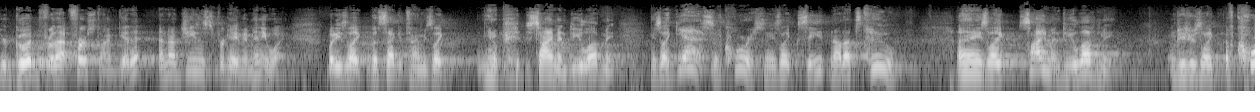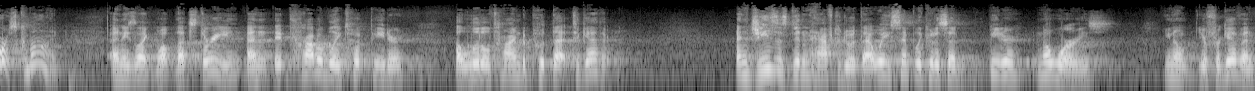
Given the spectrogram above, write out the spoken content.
you're good for that first time. Get it? And now Jesus forgave him anyway. But he's like, the second time, he's like, you know, Simon, do you love me? He's like, yes, of course. And he's like, see, now that's two. And then he's like, Simon, do you love me? And Peter's like, of course, come on. And he's like, well, that's three. And it probably took Peter a little time to put that together. And Jesus didn't have to do it that way. He simply could have said, Peter, no worries you know, you're forgiven.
